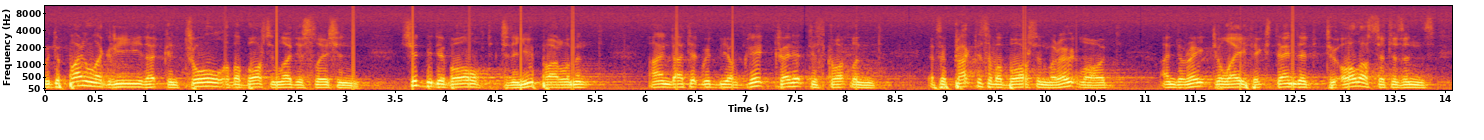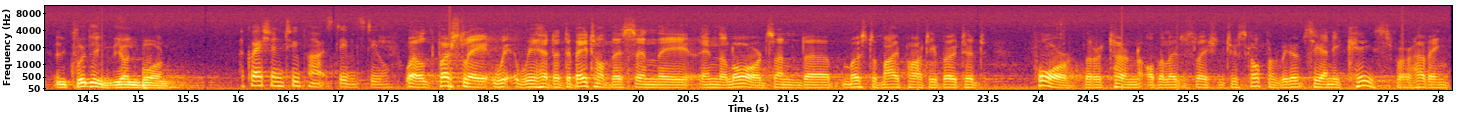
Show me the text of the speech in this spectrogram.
would the panel agree that control of abortion legislation should be devolved to the new Parliament and that it would be of great credit to Scotland if the practice of abortion were outlawed and the right to life extended to all our citizens, including the unborn? A question in two parts, David Steel. Well, firstly, we, we had a debate on this in the in the Lords, and uh, most of my party voted for the return of the legislation to Scotland. We don't see any case for having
